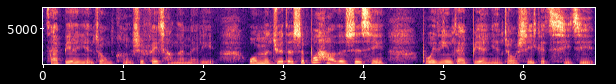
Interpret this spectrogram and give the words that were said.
在别人眼中可能是非常的美丽；我们觉得是不好的事情，不一定在别人眼中是一个奇迹，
